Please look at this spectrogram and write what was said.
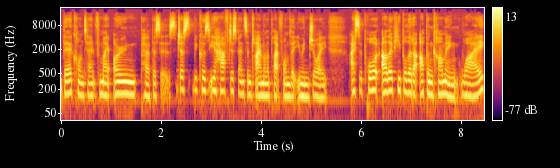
their content for my own purposes. Just because you have to spend some time on the platform that you enjoy. I support other people that are up and coming. Why?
